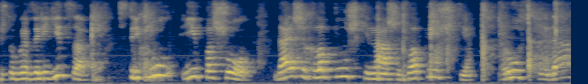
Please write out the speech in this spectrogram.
чтобы зарядиться, встряхнул и пошел. Дальше хлопушки наши, хлопушки русские, да,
